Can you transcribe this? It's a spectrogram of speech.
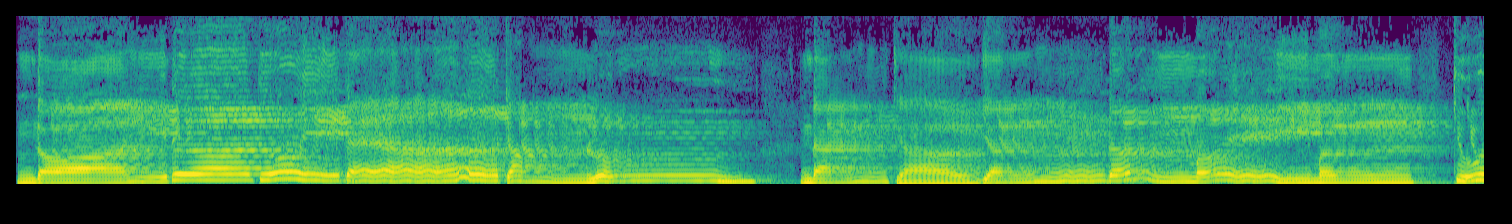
đòi đưa cưới kẻ trăm luân, đang chờ dần đến mới mừng. Chúa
